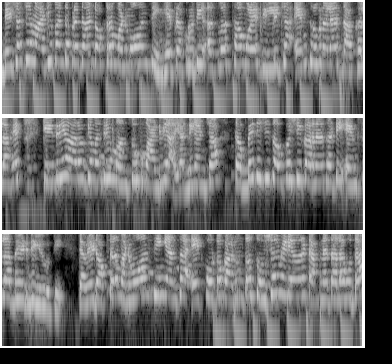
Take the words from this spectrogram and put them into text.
देशाचे माजी पंतप्रधान डॉक्टर मनमोहन सिंग हे प्रकृती अस्वस्थामुळे दिल्लीच्या एम्स रुग्णालयात दाखल आहेत. केंद्रीय आरोग्य मंत्री मनसुख मांडविया यांनी यांच्या तब्येतीची चौकशी करण्यासाठी एम्सला भेट दिली होती. त्यावेळी डॉक्टर मनमोहन सिंग यांचा एक फोटो काढून तो सोशल मीडियावर टाकण्यात आला होता.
